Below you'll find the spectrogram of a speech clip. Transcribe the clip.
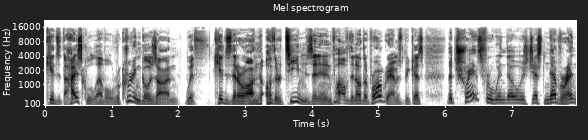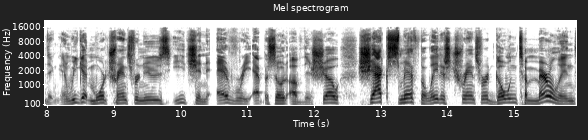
kids at the high school level. Recruiting goes on with kids that are on other teams and involved in other programs because the transfer window is just never ending. And we get more transfer news each and every episode of this show. Shaq Smith, the latest transfer, going to Maryland.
